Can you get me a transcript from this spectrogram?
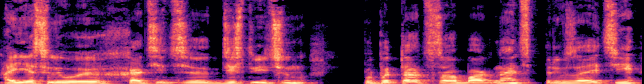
А если вы хотите действительно попытаться обогнать, превзойти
